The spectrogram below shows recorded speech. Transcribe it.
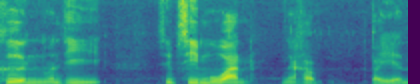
ขึ้นวันที่14มื้อวานนะครับ ไปเห็น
